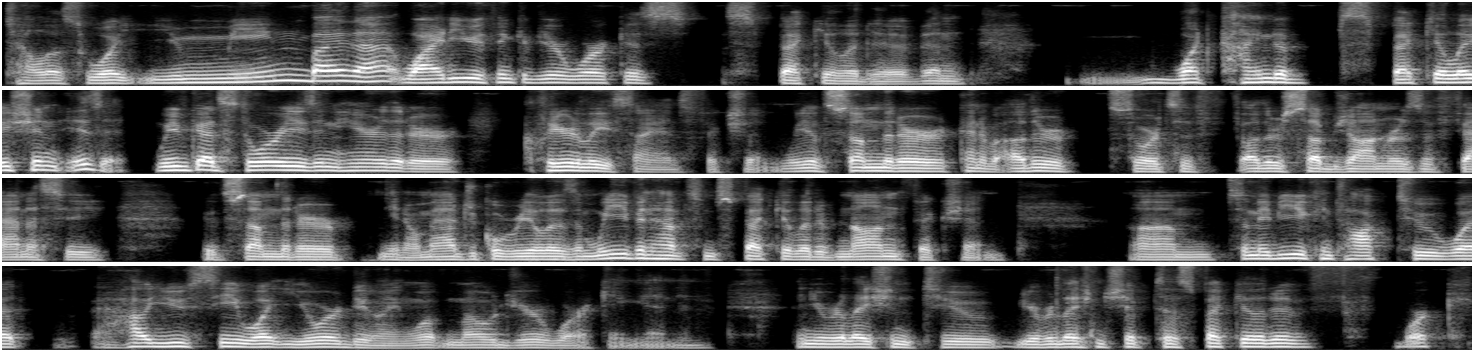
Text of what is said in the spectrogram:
tell us what you mean by that? Why do you think of your work as speculative, and what kind of speculation is it? We've got stories in here that are clearly science fiction. We have some that are kind of other sorts of other subgenres of fantasy. We have some that are, you know, magical realism. We even have some speculative nonfiction. Um, so maybe you can talk to what, how you see what you're doing, what mode you're working in, and, and your relation to your relationship to speculative work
